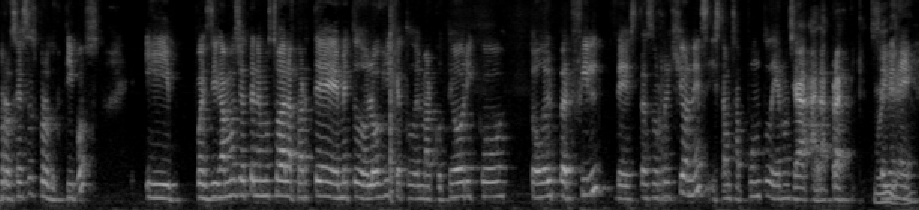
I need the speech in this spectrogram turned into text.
procesos productivos y pues digamos ya tenemos toda la parte metodológica, todo el marco teórico, todo el perfil de estas dos regiones y estamos a punto de irnos ya a la práctica. Viene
